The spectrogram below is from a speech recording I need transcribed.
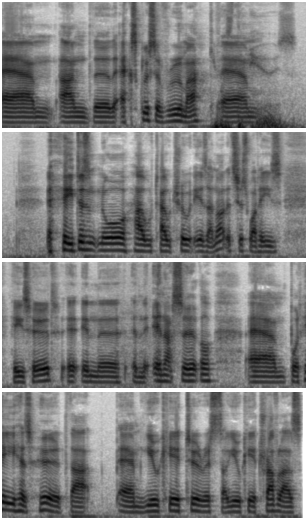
Um, and the, the exclusive rumor. Give us the Um, he doesn't know how how true it is or not. It's just what he's he's heard in the in the inner circle. Um, but he has heard that um, UK tourists or UK travellers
